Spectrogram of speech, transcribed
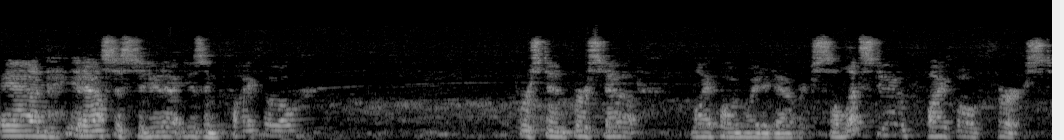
and it asks us to do that using FIFO, first in, first out, LIFO and weighted average. So let's do FIFO first.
